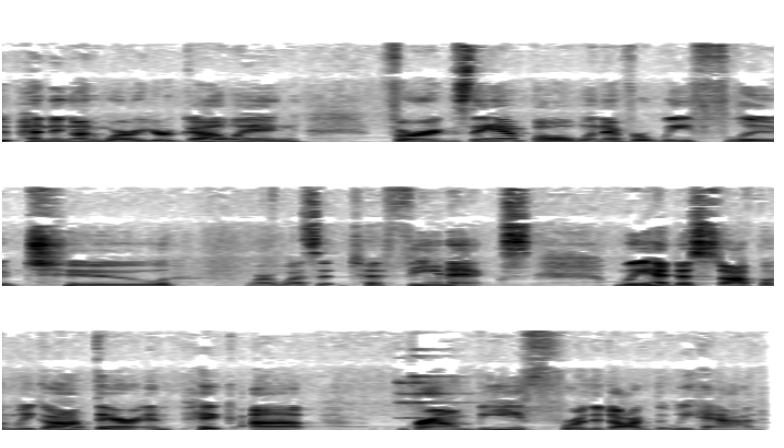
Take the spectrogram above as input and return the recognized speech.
Depending on where you're going, for example, whenever we flew to, where was it, to Phoenix, we had to stop when we got there and pick up ground beef for the dog that we had.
